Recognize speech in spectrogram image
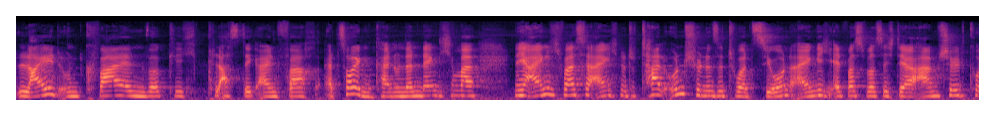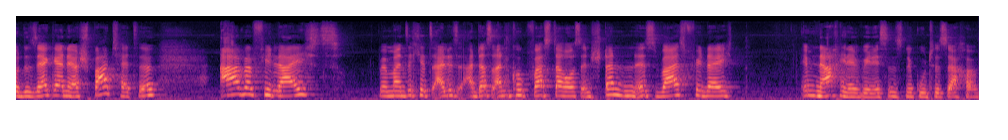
Leid und Qualen wirklich Plastik einfach erzeugen kann. Und dann denke ich immer, naja, eigentlich war es ja eigentlich eine total unschöne Situation, eigentlich etwas, was ich der armen Schildkröte sehr gerne erspart hätte. Aber vielleicht, wenn man sich jetzt alles das anguckt, was daraus entstanden ist, war es vielleicht im Nachhinein wenigstens eine gute Sache.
